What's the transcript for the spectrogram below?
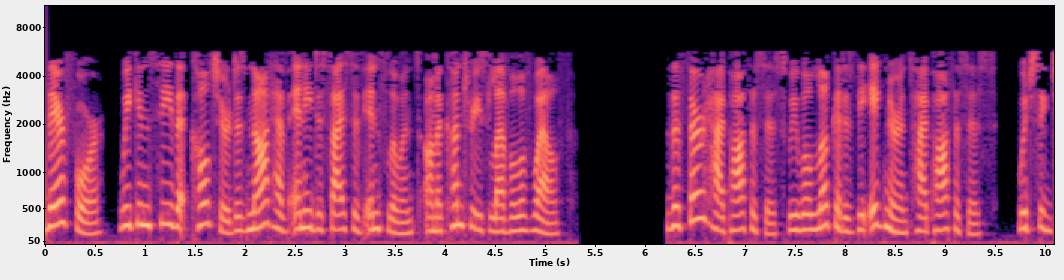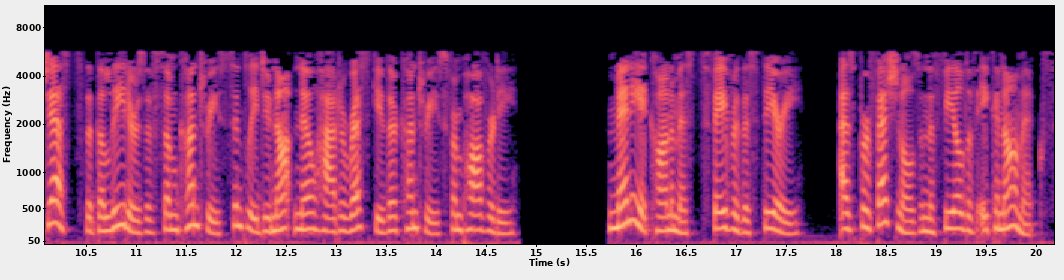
Therefore, we can see that culture does not have any decisive influence on a country's level of wealth. The third hypothesis we will look at is the ignorance hypothesis, which suggests that the leaders of some countries simply do not know how to rescue their countries from poverty. Many economists favor this theory, as professionals in the field of economics,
